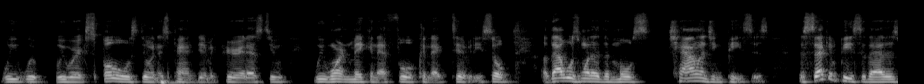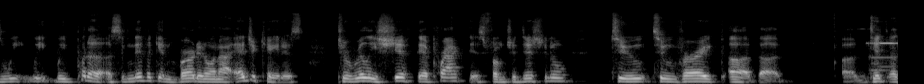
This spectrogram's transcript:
we we, we were exposed during this pandemic period as to we weren't making that full connectivity. So uh, that was one of the most challenging pieces. The second piece of that is we we we put a, a significant burden on our educators to really shift their practice from traditional to to very uh, uh, uh, di uh,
